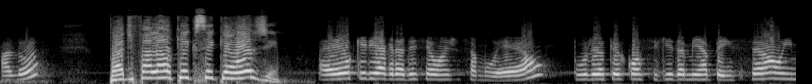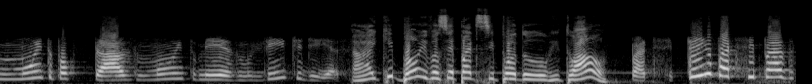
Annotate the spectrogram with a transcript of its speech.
Alô? Pode falar o que, que você quer hoje? É, Eu queria agradecer ao Anjo Samuel por eu ter conseguido a minha pensão em muito pouco prazo, muito mesmo, 20 dias. Ai, que bom. E você participou do ritual? Tenho participado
